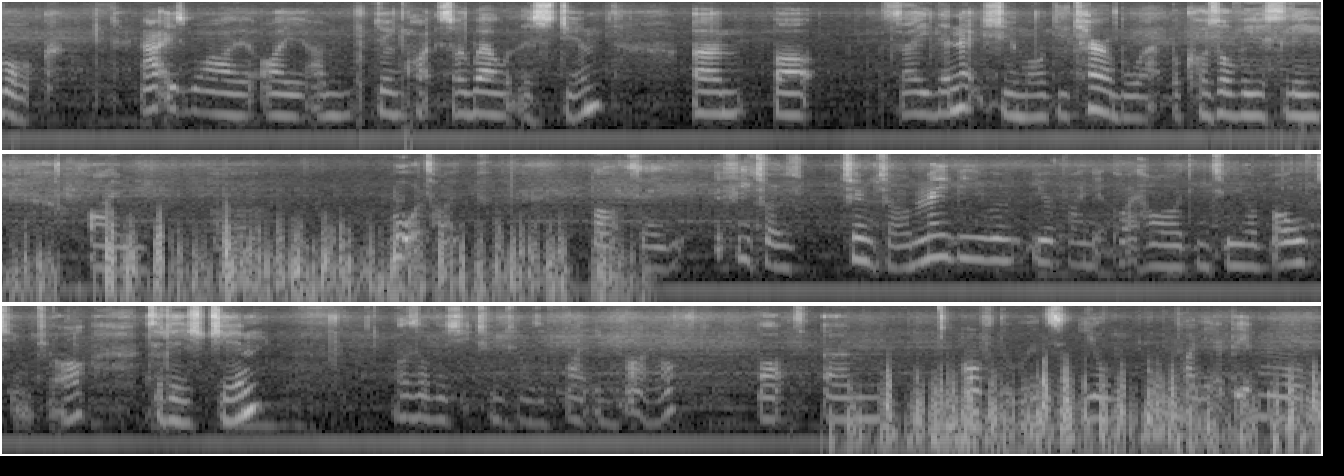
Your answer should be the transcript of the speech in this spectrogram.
rock. That is why I am doing quite so well at this gym. Um, but say the next gym I'll do terrible at because obviously I'm uh, water type. But say if you chose Chimchar, maybe you, you'll find it quite hard until you evolve Chimchar to this gym because obviously Chimchars a fighting fire, but um, afterwards you'll find it a bit more,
